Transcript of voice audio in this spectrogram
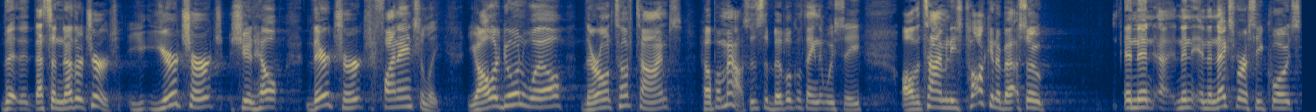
That's another church. Your church should help their church financially. Y'all are doing well. They're on tough times. Help them out. So this is a biblical thing that we see all the time. And he's talking about, so, and then, uh, and then in the next verse, he quotes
